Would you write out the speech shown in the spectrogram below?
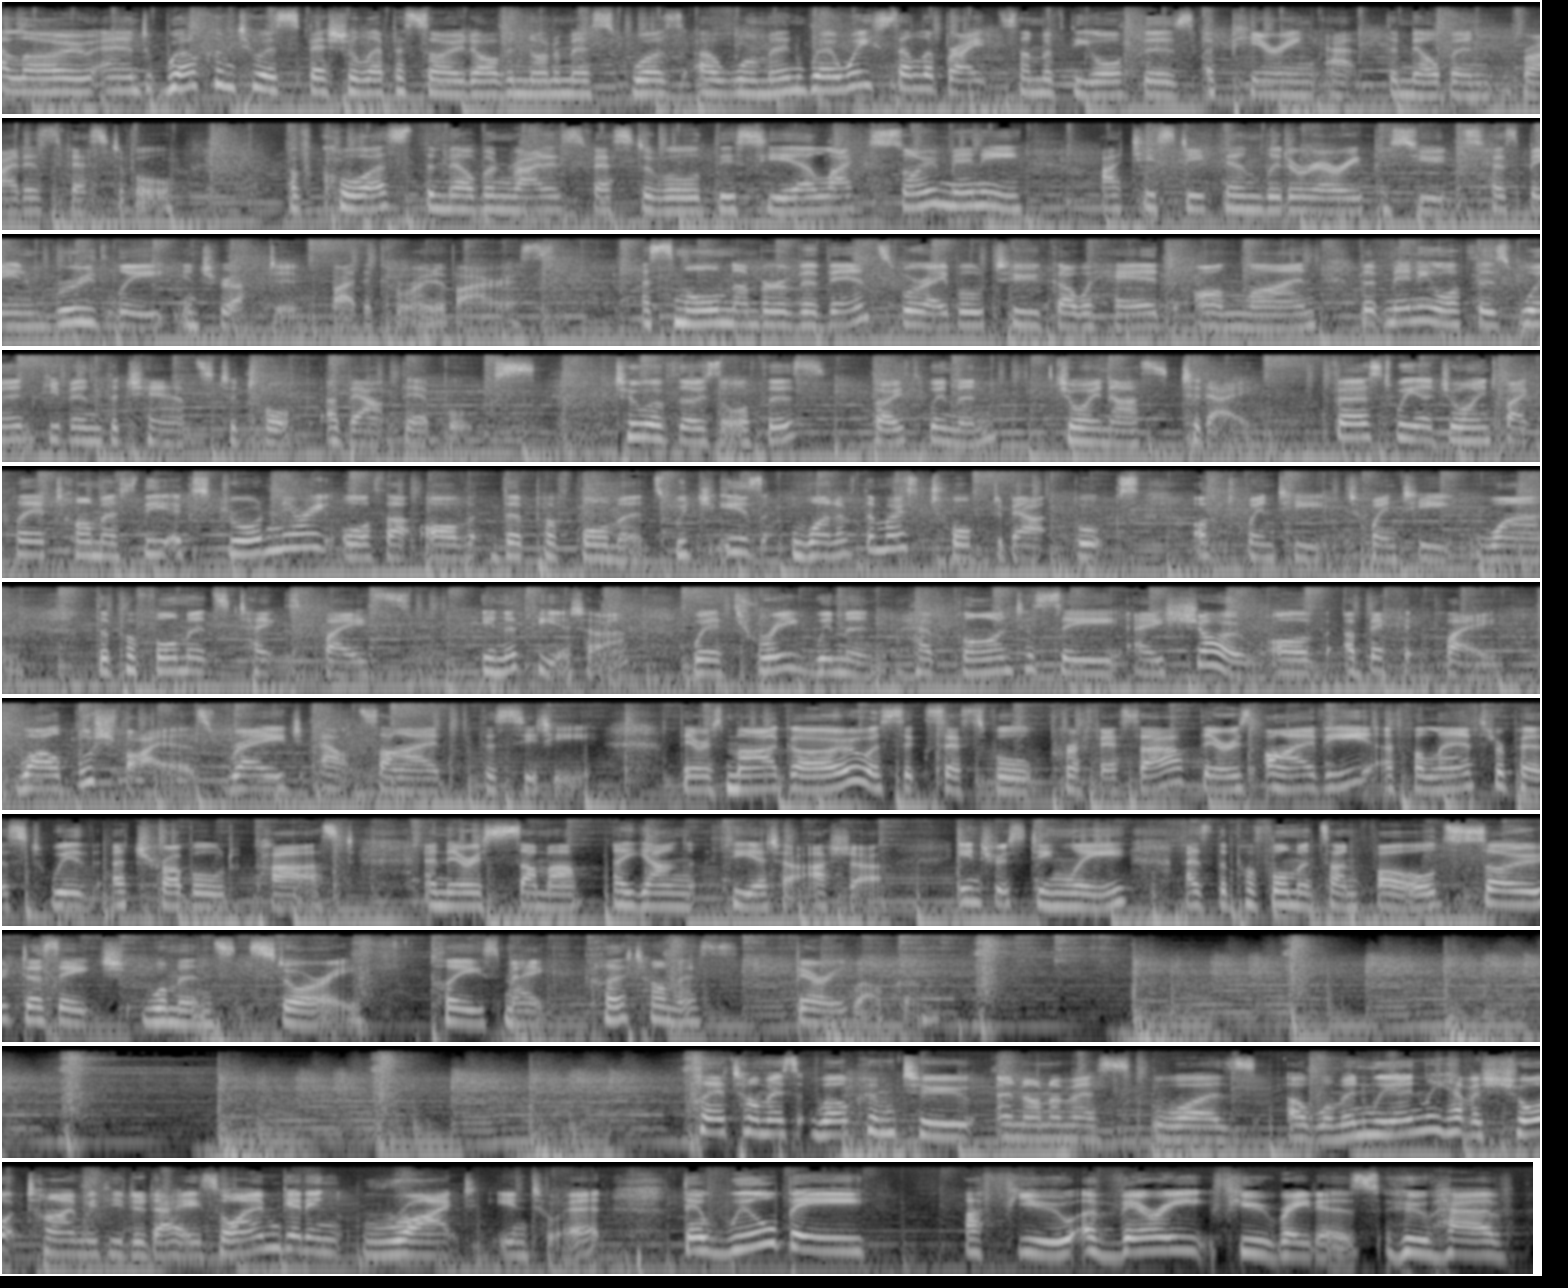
Hello, and welcome to a special episode of Anonymous Was a Woman, where we celebrate some of the authors appearing at the Melbourne Writers' Festival. Of course, the Melbourne Writers' Festival this year, like so many artistic and literary pursuits, has been rudely interrupted by the coronavirus. A small number of events were able to go ahead online, but many authors weren't given the chance to talk about their books. Two of those authors, both women, join us today. First, we are joined by Claire Thomas, the extraordinary author of The Performance, which is one of the most talked about books of 2021. The Performance takes place in a theatre where three women have gone to see a show of a Beckett play while bushfires rage outside the city. There is Margot, a successful professor. There is Ivy, a philanthropist with a troubled past. And there is Summer, a young theatre usher. Interestingly, as the performance unfolds, so does each woman's story. Please make Claire Thomas very welcome. Claire Thomas, welcome to Anonymous Was a Woman. We only have a short time with you today, so I'm getting right into it. There will be a few, a very few readers who have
